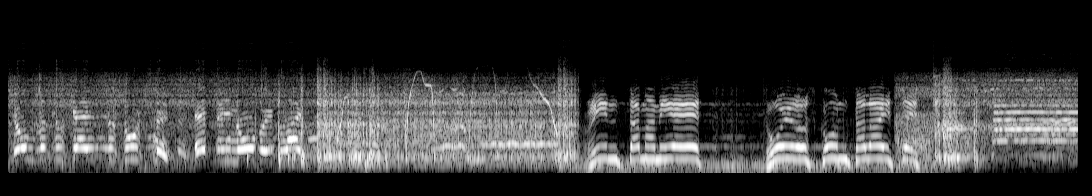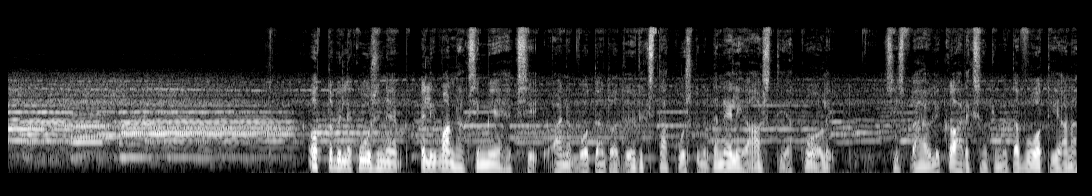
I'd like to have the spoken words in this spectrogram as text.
В чем заключается сущность этой новой власти? Otto Ville Kuusinen eli vanhaksi mieheksi aina vuoteen 1964 asti ja kuoli siis vähän yli 80-vuotiaana.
